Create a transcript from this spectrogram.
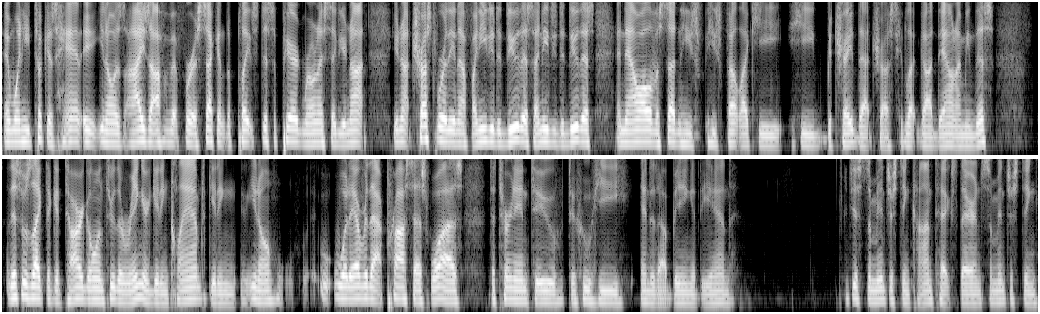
And when he took his hand, eh, you know, his eyes off of it for a second, the plates disappeared. Moroni said, "You're not, you're not trustworthy enough. I need you to do this. I need you to do this." And now all of a sudden, he's he's felt like he he betrayed that trust. He let God down. I mean, this this was like the guitar going through the ringer, getting clamped, getting, you know, whatever that process was to turn into to who he ended up being at the end. Just some interesting context there and some interesting,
